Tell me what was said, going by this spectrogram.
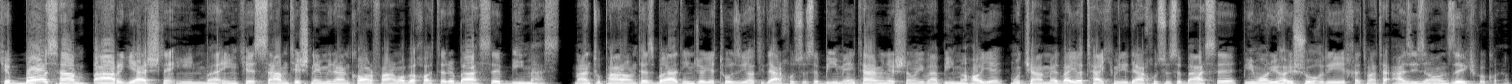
که باز هم برگشت این و اینکه سمتش نمیرن کارفرما به خاطر بحث بیمه است. من تو پرانتز باید اینجا یه توضیحاتی در خصوص بیمه تامین اجتماعی و بیمه های مکمل و یا تکمیلی در خصوص بحث بیماری های شغلی خدمت عزیزان ذکر بکنم.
